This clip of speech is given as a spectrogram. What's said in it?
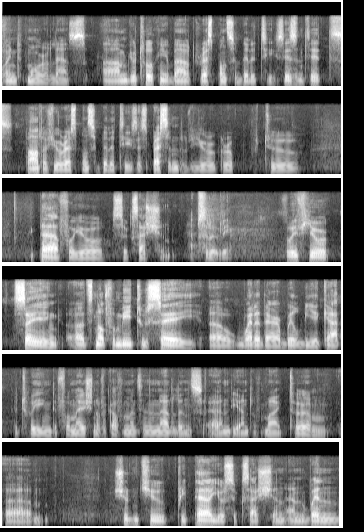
point, more or less. Um, you're talking about responsibilities. Isn't it part of your responsibilities as president of the Eurogroup to prepare for your succession? Absolutely. So if you're saying uh, it's not for me to say uh, whether there will be a gap between the formation of a government in the Netherlands and the end of my term, um, shouldn't you prepare your succession and when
